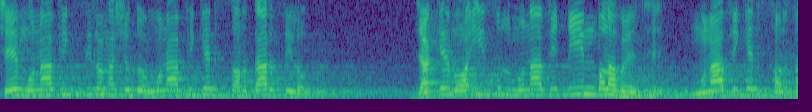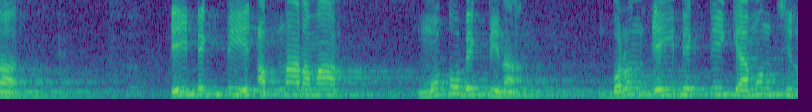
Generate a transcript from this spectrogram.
সে মুনাফিক ছিল না শুধু, মুনাফিকের সর্দার ছিল, যাকে রইসুল মুনাফিকিন বলা হয়েছে, মুনাফিকের সর্দার। এই ব্যক্তি আপনার আমার মতো ব্যক্তি না, বরং এই ব্যক্তি কেমন ছিল?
